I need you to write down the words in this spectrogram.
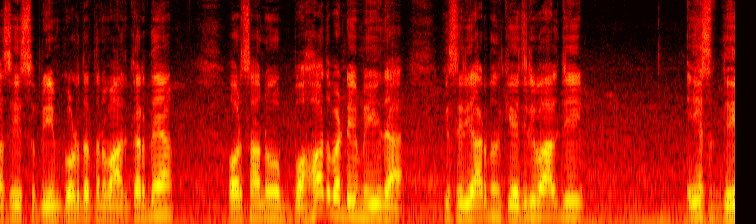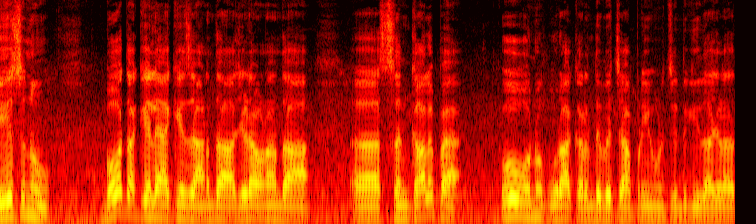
ਅਸੀਂ ਸੁਪਰੀਮ ਕੋਰਟ ਦਾ ਧੰਨਵਾਦ ਕਰਦੇ ਹਾਂ ਔਰ ਸਾਨੂੰ ਬਹੁਤ ਵੱਡੀ ਉਮੀਦ ਹੈ ਕਿ ਸ੍ਰੀ ਅਰਵਿੰਦ ਕੇਜਰੀਵਾਲ ਜੀ ਇਸ ਦੇਸ਼ ਨੂੰ ਬਹੁਤ ਅੱਗੇ ਲੈ ਕੇ ਜਾਣ ਦਾ ਜਿਹੜਾ ਉਹਨਾਂ ਦਾ ਸੰਕਲਪ ਹੈ, ਉਹ ਉਹਨੂੰ ਪੂਰਾ ਕਰਨ ਦੇ ਵਿੱਚ ਆਪਣੀ ਹੁਣ ਜ਼ਿੰਦਗੀ ਦਾ ਜਿਹੜਾ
